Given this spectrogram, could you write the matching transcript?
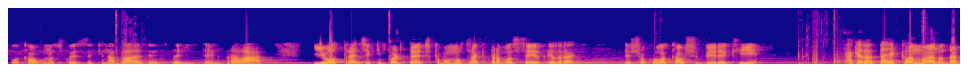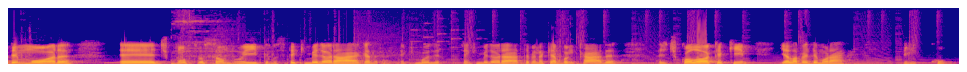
colocar algumas coisas aqui na base antes da gente estar tá indo pra lá. E outra dica importante que eu vou mostrar aqui pra vocês, galera. Deixa eu colocar o chuveiro aqui. A galera tá reclamando da demora é, de construção do item. Você tem que melhorar, galera. Tem que, tem que melhorar. Tá vendo aqui a bancada? A gente coloca aqui e ela vai demorar 5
